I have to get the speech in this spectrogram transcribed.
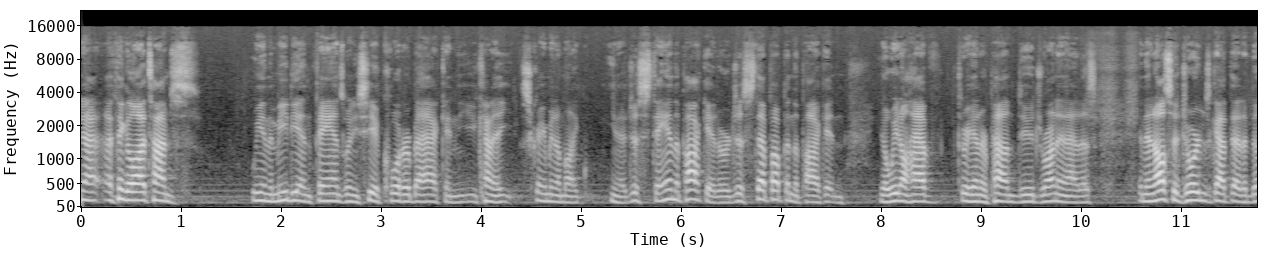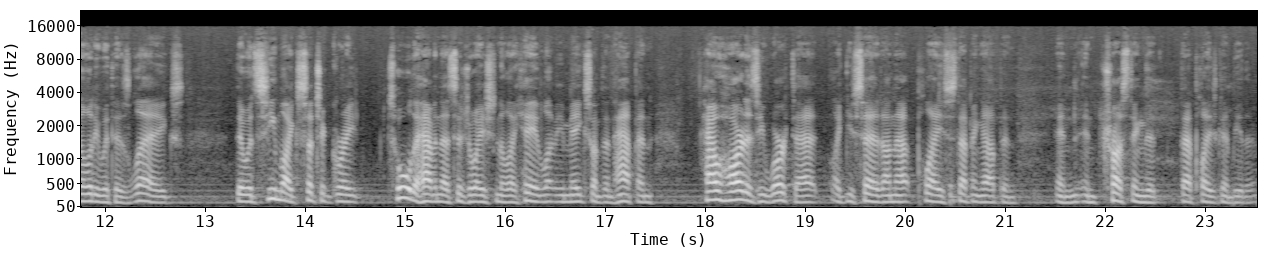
know, I think a lot of times we in the media and fans, when you see a quarterback and you kind of scream at them like, you know, just stay in the pocket or just step up in the pocket. And, you know, we don't have 300 pound dudes running at us. And then also, Jordan's got that ability with his legs that would seem like such a great tool to have in that situation to, like, hey, let me make something happen. How hard has he worked at, like you said, on that play, stepping up and, and, and trusting that that play is going to be there?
